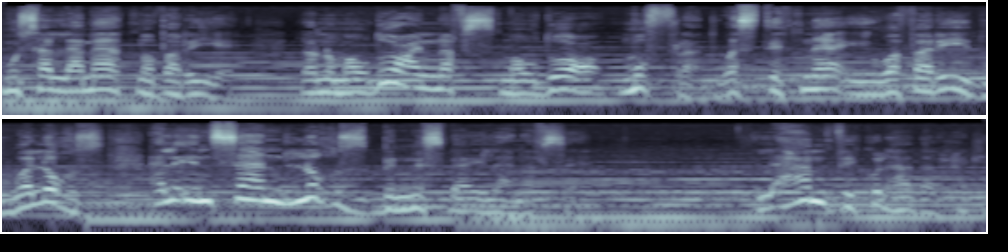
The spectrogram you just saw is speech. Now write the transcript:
مسلمات نظرية لأنه موضوع النفس موضوع مفرد واستثنائي وفريد ولغز. الإنسان لغز بالنسبة إلى نفسه. الأهم في كل هذا الحكي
